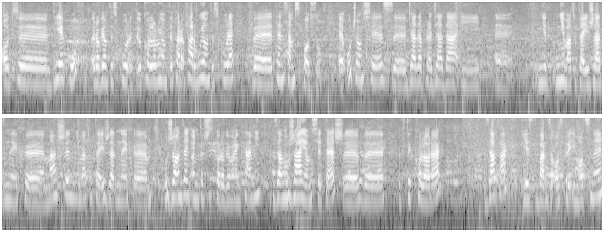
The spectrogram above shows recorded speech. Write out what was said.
od e, wieków robią te skóry, kolorują te, far- farbują tę skórę w ten sam sposób. E, Uczą się z dziada, pradziada i e, nie, nie ma tutaj żadnych e, maszyn, nie ma tutaj żadnych e, urządzeń. Oni to wszystko robią rękami, zanurzają się też e, w, w tych kolorach. Zapach jest bardzo ostry i mocny.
